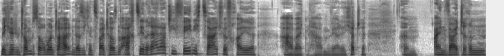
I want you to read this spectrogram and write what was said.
mich mit dem Thomas darüber unterhalten, dass ich in 2018 relativ wenig Zeit für freie Arbeiten haben werde. Ich hatte ähm, einen weiteren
